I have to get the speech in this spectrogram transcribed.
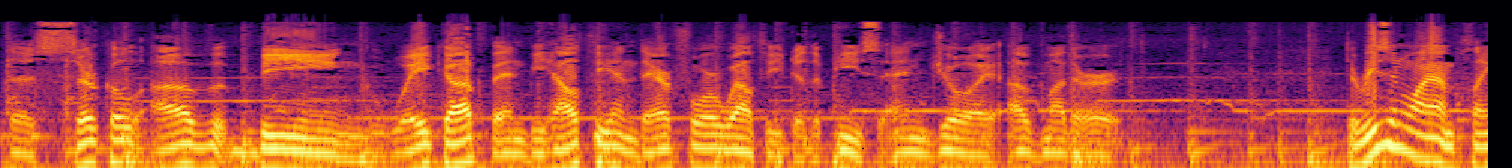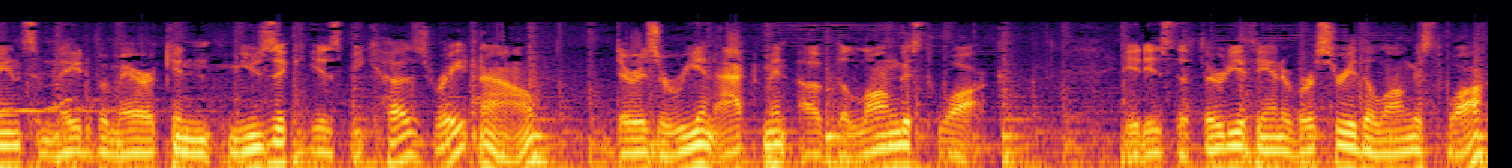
the circle of being. Wake up and be healthy and therefore wealthy to the peace and joy of Mother Earth. The reason why I'm playing some Native American music is because right now there is a reenactment of The Longest Walk. It is the 30th anniversary of The Longest Walk.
